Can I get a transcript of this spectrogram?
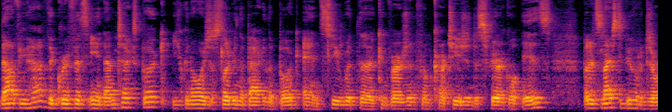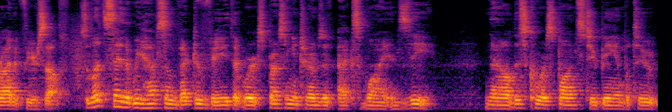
Now if you have the Griffiths E&M textbook, you can always just look in the back of the book and see what the conversion from Cartesian to spherical is, but it's nice to be able to derive it for yourself. So let's say that we have some vector v that we're expressing in terms of x, y, and z. Now, this corresponds to being able to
